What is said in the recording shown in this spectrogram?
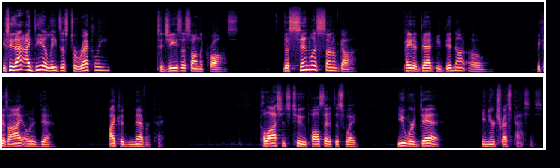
You see, that idea leads us directly to Jesus on the cross. The sinless Son of God paid a debt he did not owe because I owed a debt I could never pay. Colossians 2, Paul said it this way You were dead in your trespasses.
